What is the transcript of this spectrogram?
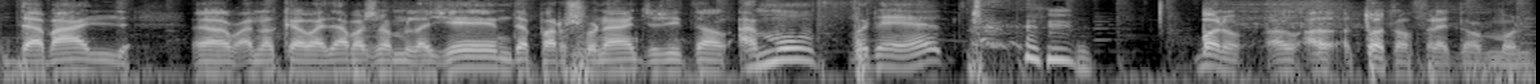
de ball eh, en el que ballaves amb la gent, de personatges i tal, amb un fred... Bueno, el, el, tot el fred del món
